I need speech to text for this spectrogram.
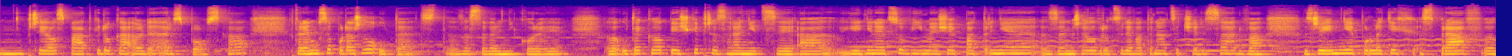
hm, přijel zpátky do KLDR z Polska, kterému se podařilo utéct ze Severní Koreje. Eh, utekl pěšky přes hranici a jediné, co víme, že patrně zemřel v roce 1962. Zřejmě podle těch zpráv eh,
